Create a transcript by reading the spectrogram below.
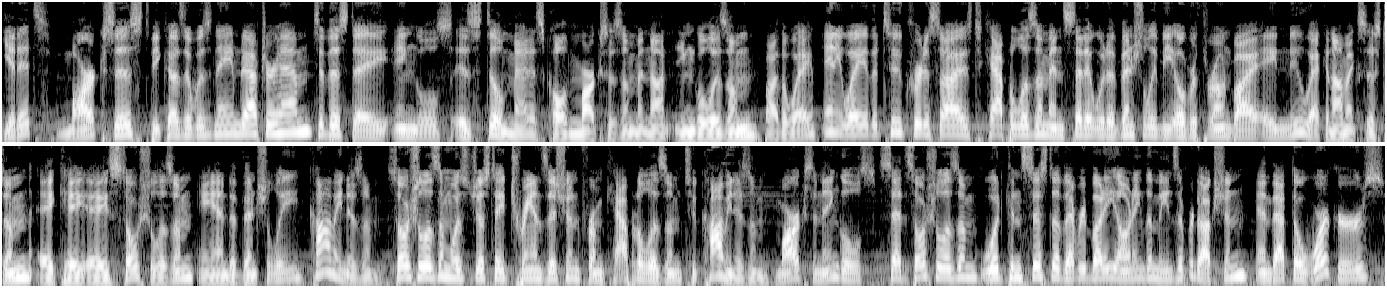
Get it? Marxist because it was named after him? To this day, Engels is still mad it's called Marxism and not Engelism, by the way. Anyway, the two criticized capitalism and said it would eventually be overthrown by a new economic system, aka socialism, and eventually communism. Socialism was just a transition from capitalism to communism. Marx and Engels said socialism would consist of everybody owning the means of production and that the workers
